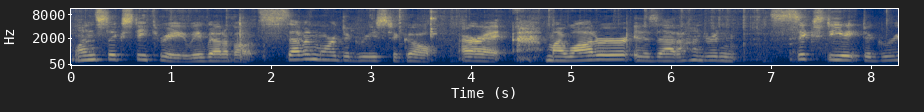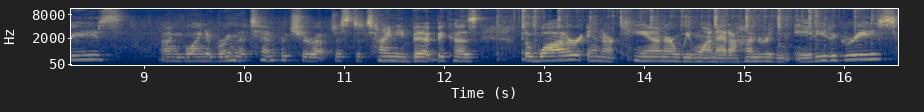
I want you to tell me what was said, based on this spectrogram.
163. We've got about seven more degrees to go. All right, my water is at 168 degrees. I'm going to bring the temperature up just a tiny bit because the water in our canner we want at 180 degrees.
